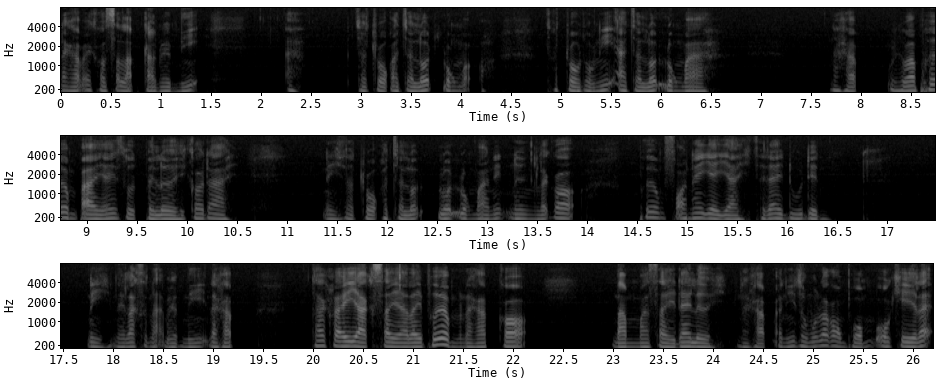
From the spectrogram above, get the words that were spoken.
นะครับ ให้เขาสลับกันแบบนี้ อะ สโตรกอาจจะลดลงมา สโตรกตรงนี้อาจจะลดลงมานะครับ หรือว่าเพิ่มไปให้สุดไปเลยก็ได้นี่สโตรกอาจจะลดลดลงมานิดนึง แล้วก็เพิ่มฟอนต์ให้ใหญ่ ๆ จะได้ดูเด่น นี่ในลักษณะแบบนี้นะครับ ถ้าใครอยากใส่อะไรเพิ่มนะครับ ก็นำมาใส่ได้เลยนะครับ อันนี้สมมุติว่าของผมโอเคแล้ว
